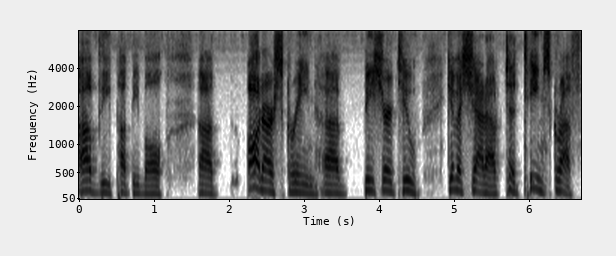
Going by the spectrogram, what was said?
of the Puppy Bowl uh, on our screen. Uh, be sure to give a shout out to Team Scruff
